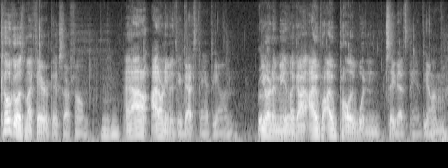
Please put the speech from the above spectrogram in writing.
Coco is my favorite Pixar film, and I don't I don't even think that's Pantheon. You know what I mean? Like I, I I probably wouldn't say that's Pantheon.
